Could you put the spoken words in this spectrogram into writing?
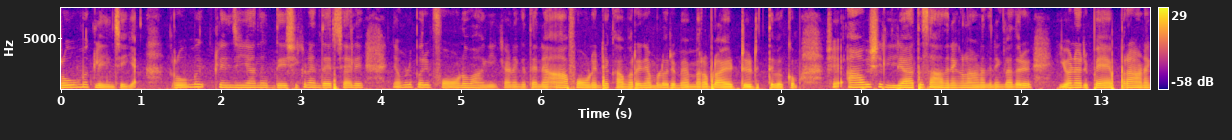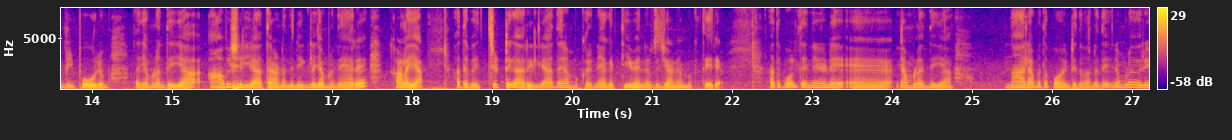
റൂം ക്ലീൻ ചെയ്യുക. റൂം ക്ലീൻ ചെയ്യാമെന്ന് ഉദ്ദേശിക്കുന്നത് എന്താ വെച്ചാൽ നമ്മളിപ്പോൾ ഒരു ഫോൺ വാങ്ങിക്കുകയാണെങ്കിൽ തന്നെ ആ ഫോണിന്റെ കവർ നമ്മളൊരു മെമ്മറബിളായിട്ട് എടുത്ത് വെക്കും. പക്ഷേ ആവശ്യമില്ലാത്ത സാധനങ്ങളാണെന്നുണ്ടെങ്കിൽ അതൊരു ഈവൺ ഒരു പേപ്പർ ആണെങ്കിൽ പോലും അത് നമ്മൾ എന്ത് ചെയ്യുക ആവശ്യമില്ലാത്തതാണെന്നുണ്ടെങ്കിൽ നമ്മൾ നേരെ കളയുക. അത് വെച്ചിട്ട് കാര്യമില്ല അത് നമുക്കൊരു നെഗറ്റീവ് എനർജിയാണ് നമുക്ക് തരിക. അതുപോലെ തന്നെയാണ് നമ്മൾ എന്ത് ചെയ്യുക നാലാമത്തെ പോയിന്റ് എന്ന് പറഞ്ഞത് നമ്മൾ ഒരു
